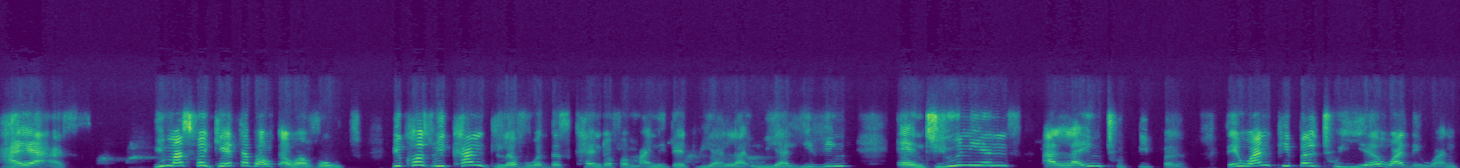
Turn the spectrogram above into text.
hire us, you must forget about our vote because we can't live with this kind of a money that we are li- we are living and unions are lying to people. They want people to hear what they want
